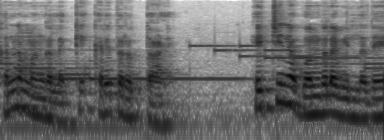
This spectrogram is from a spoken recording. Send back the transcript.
ಕನ್ನಮಂಗಲಕ್ಕೆ ಕರೆತರುತ್ತಾಳೆ. ಹೆಚ್ಚಿನ ಗೊಂದಲವಿಲ್ಲದೆ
